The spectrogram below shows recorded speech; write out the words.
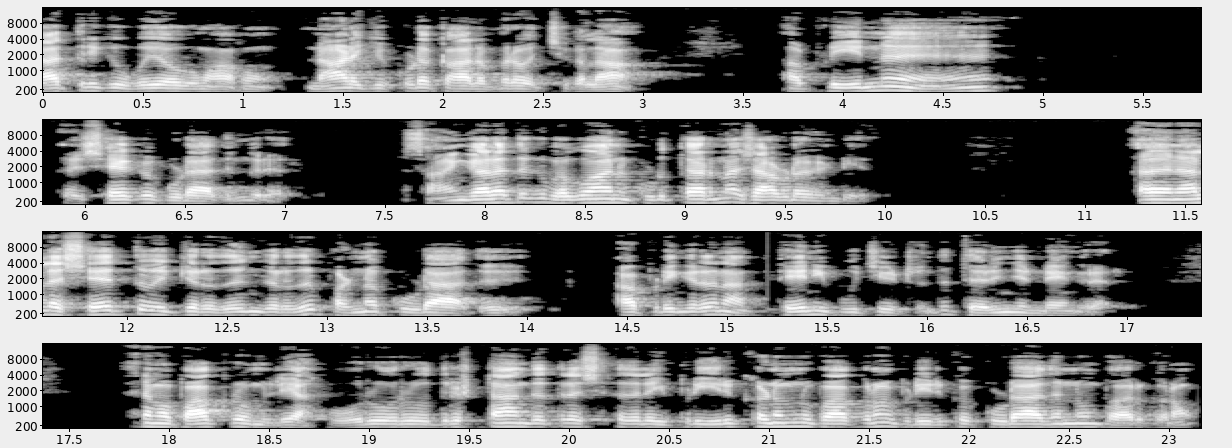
ராத்திரிக்கு உபயோகமாகும். நாளைக்கு கூட காலம்பரை வச்சுக்கலாம். அப்படின்னு சேர்க்கக்கூடாதுங்கிறார். சாயங்காலத்துக்கு பகவான் கொடுத்தாருன்னா சாப்பிட வேண்டியது. அதனால் சேர்த்து வைக்கிறதுங்கிறது பண்ணக்கூடாது அப்படிங்கிறத நான் தேனி பூச்சிகிட்டு இருந்து தெரிஞ்சுட்டேங்கிறார் நம்ம பார்க்குறோம் இல்லையா? ஒரு ஒரு திருஷ்டாந்தத்தில் சிலதில் இப்படி இருக்கணும்னு பார்க்குறோம் இப்படி இருக்கக்கூடாதுன்னு பார்க்குறோம்.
